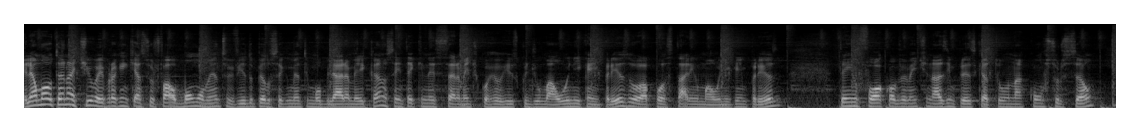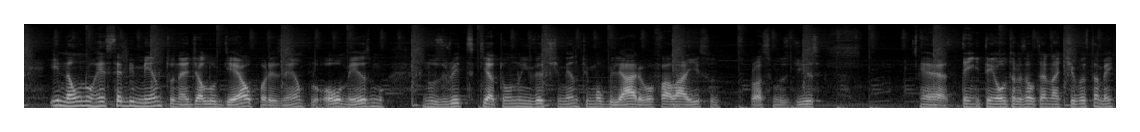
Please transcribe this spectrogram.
Ele é uma alternativa para quem quer surfar o bom momento vivido pelo segmento imobiliário americano sem ter que necessariamente correr o risco de uma única empresa ou apostar em uma única empresa. tenho foco, obviamente, nas empresas que atuam na construção e não no recebimento né, de aluguel, por exemplo, ou mesmo nos REITs que atuam no investimento imobiliário. Eu vou falar isso nos próximos dias. É, tem, tem outras alternativas também.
